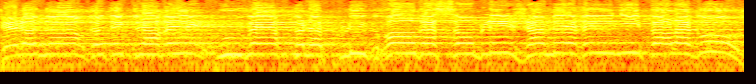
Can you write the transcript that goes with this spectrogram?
j'ai l'honneur de déclarer ouverte la plus grande assemblée jamais réunie par la gauche.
